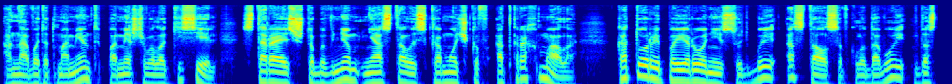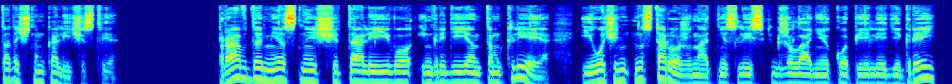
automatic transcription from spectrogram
Она в этот момент помешивала кисель, стараясь, чтобы в нем не осталось комочков от крахмала, который, по иронии судьбы, остался в кладовой в достаточном количестве. Правда, местные считали его ингредиентом клея и очень настороженно отнеслись к желанию копии леди Грей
